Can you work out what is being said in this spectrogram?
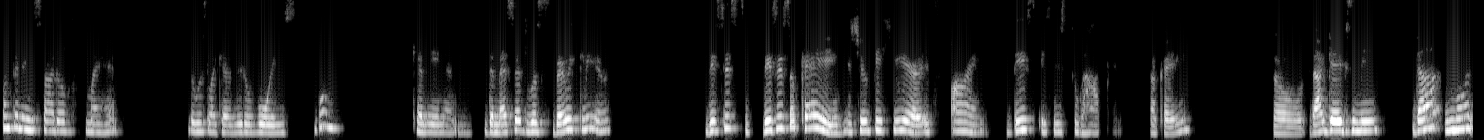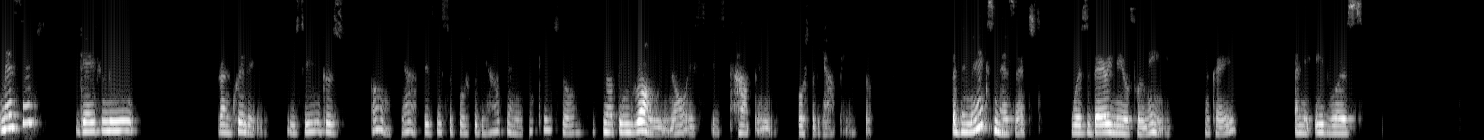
Something inside of my head. There was like a little voice, boom, came in, and the message was very clear. This is this is okay. You should be here. It's fine. This is needs to happen. Okay. So that gives me that message gave me tranquility. You see, because oh yeah, this is supposed to be happening. Okay, so it's nothing wrong, you know, it's it's happening, it's supposed to be happening. So but the next message was very new for me. Okay. And it was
